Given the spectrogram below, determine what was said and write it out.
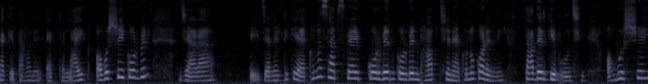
থাকে তাহলে একটা লাইক অবশ্যই করবেন। যারা এই চ্যানেলটিকে এখনও সাবস্ক্রাইব করবেন করবেন, ভাবছেন এখনও করেননি, তাদেরকে বলছি, অবশ্যই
